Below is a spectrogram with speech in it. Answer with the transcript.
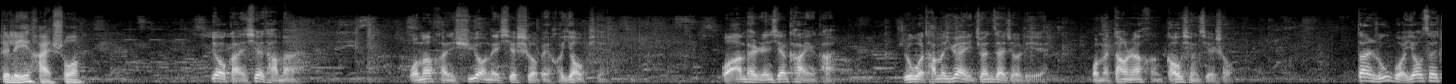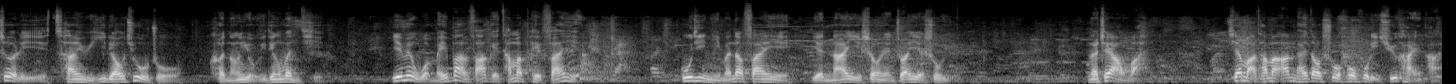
对李海说：“要感谢他们，我们很需要那些设备和药品。我安排人先看一看，如果他们愿意捐在这里，我们当然很高兴接受。但如果要在这里参与医疗救助，可能有一定问题，因为我没办法给他们配翻译啊。”估计你们的翻译也难以胜任专业术语。那这样吧，先把他们安排到术后护理区看一看，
